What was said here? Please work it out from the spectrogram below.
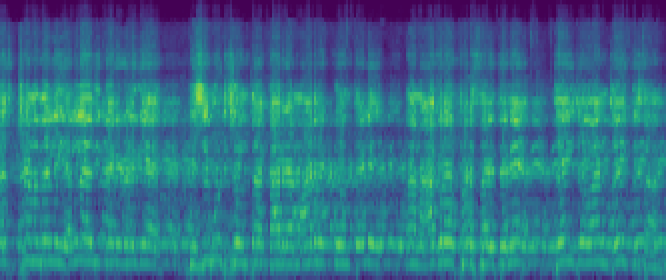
ತಕ್ಷಣದಲ್ಲಿ ಎಲ್ಲ ಅಧಿಕಾರಿಗಳಿಗೆ ಬಿಸಿ ಮುಟ್ಟಿಸುವಂತಹ ಕಾರ್ಯ ಮಾಡಬೇಕು ಅಂತೇಳಿ ನಾನು ಆಗ್ರಹ ಪಡಿಸ್ತಾ ಇದ್ದೇನೆ. ಜೈ ಜವಾನ್, ಜೈ ಕಿಸಾನ್.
